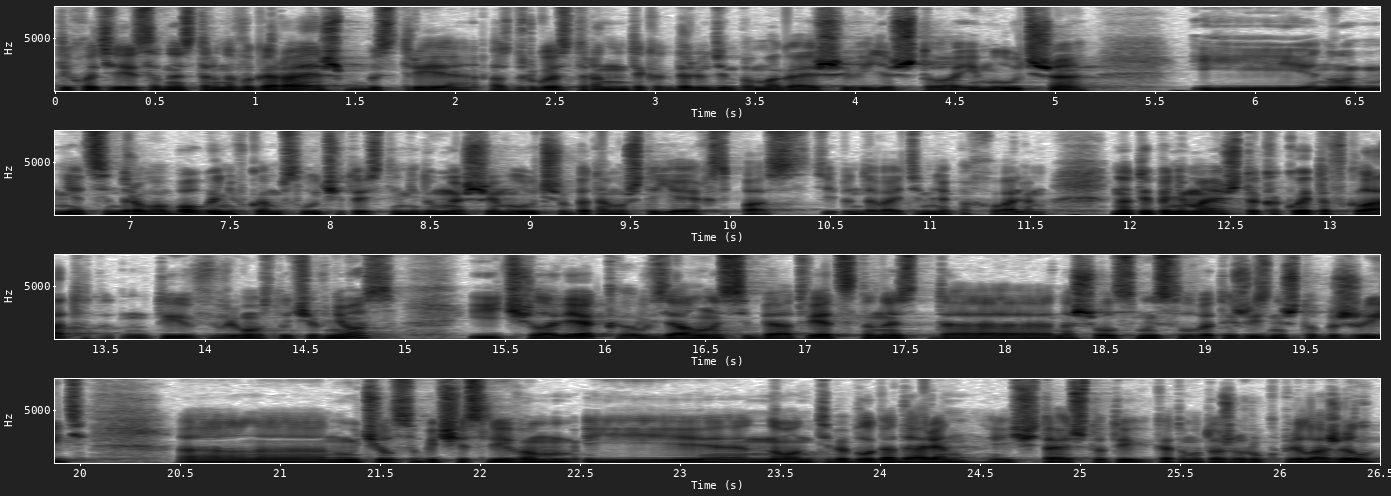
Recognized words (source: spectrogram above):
Ты хоть и с одной стороны выгораешь быстрее, а с другой стороны ты когда людям помогаешь и видишь, что им лучше, и, ну, нет синдрома Бога ни в коем случае, то есть ты не думаешь, им лучше, потому что я их спас, типа, давайте меня похвалим. Но ты понимаешь, что какой-то вклад ты в любом случае внес, и человек взял на себя ответственность, да, нашел смысл в этой жизни, чтобы жить, э, научился быть счастливым, и, ну, он тебе благодарен и считает, что ты к этому тоже руку приложил,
